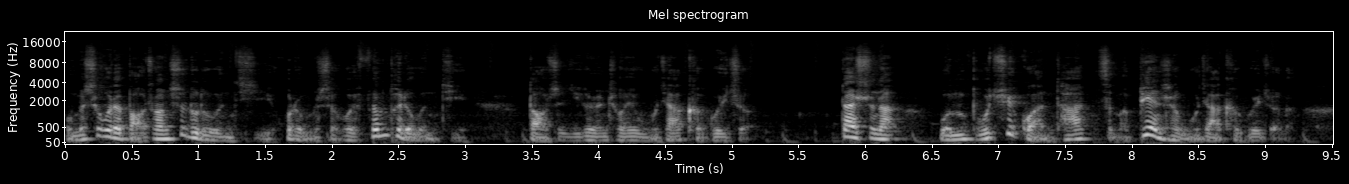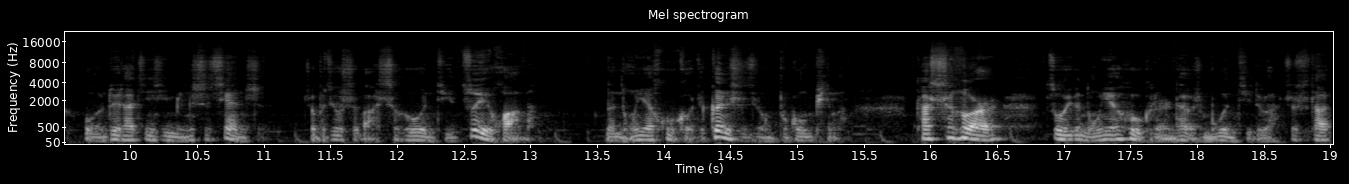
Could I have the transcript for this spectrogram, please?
我们社会的保障制度的问题，或者我们社会分配的问题，导致一个人成为无家可归者。但是呢，我们不去管他怎么变成无家可归者的，我们对他进行民事限制，这不就是把社会问题罪化吗？那农业户口就更是这种不公平了。他生而作为一个农业户口的人，他有什么问题，对吧？这是他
